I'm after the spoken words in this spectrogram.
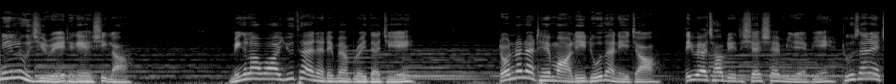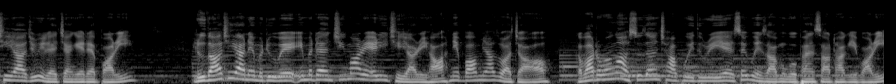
နှင်းလူကြီးတွေတကယ်ရှိလားမင်္ဂလာပါ Youth Entertainment ပရိသတ်ကြီးဒေါ်နက်နဲ့ထဲမှာလီဒိုးတန်နေကြတရွက်6တွေတရှဲရှဲမြည်တဲ့အပြင်ဒူးဆန်းတဲ့ခြေရာကျူးတွေလည်းကြံခဲ့တဲ့ပါတီလူသားခြေရာနဲ့မတူဘဲအင်မတန်ကြီးမားတဲ့အဲ့ဒီခြေရာတွေဟာနှစ်ပေါင်းများစွာကြာအောင်ကမ္ဘာတစ်ဝန်းကစူးစမ်းချဖွေသူတွေရဲ့စိတ်ဝင်စားမှုကိုဖန်ဆာထားခဲ့ပါတီ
